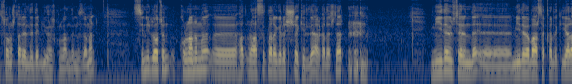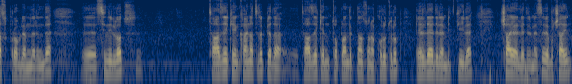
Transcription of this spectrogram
sonuçlar elde edebiliyoruz kullandığımız zaman. Sinirlotun kullanımı e, ha- rahatsızlıklara göre şu şekilde arkadaşlar. mide ülserinde, e, mide ve bağırsaklardaki yara problemlerinde e, sinirlot tazeyken kaynatılıp ya da tazeyken toplandıktan sonra kurutulup elde edilen bitkiyle çay elde edilmesi ve bu çayın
